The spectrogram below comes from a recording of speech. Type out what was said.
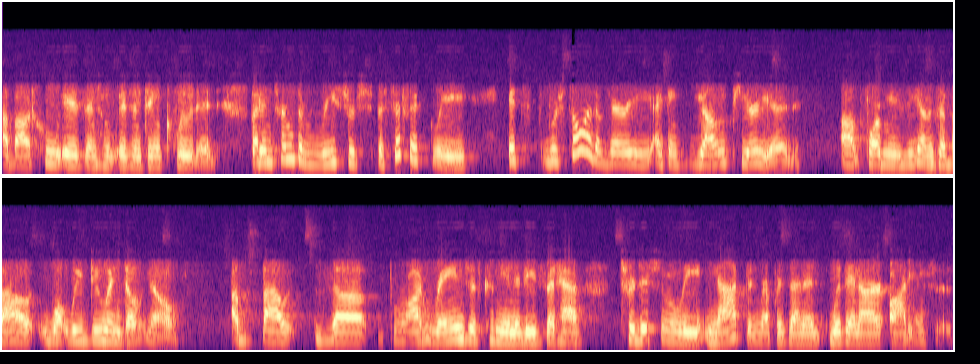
about who is and who isn't included. But in terms of research specifically, it's we're still at a very, I think, young period uh, for museums about what we do and don't know about the broad range of communities that have traditionally not been represented within our audiences.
